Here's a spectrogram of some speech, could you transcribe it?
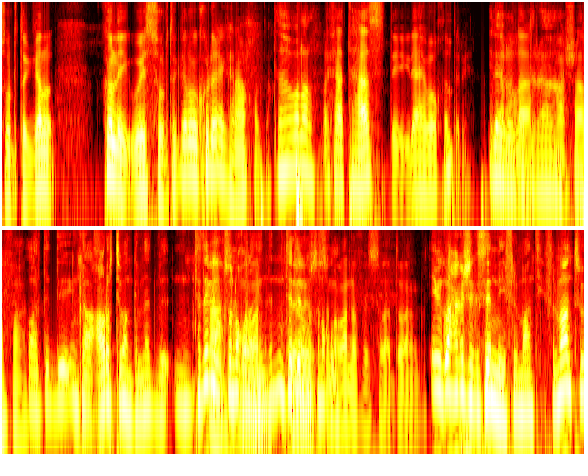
suurtagal koley way suurtagal way ku dhici karaan wax walba taa walaal marka taas dee ilaahay baa u qadaray ah. iminka waxaan ka sheekaysanayay filmaantii filmaantu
